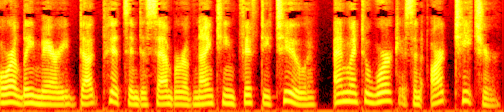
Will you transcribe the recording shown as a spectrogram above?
Ora Lee married Doug Pitts in December of 1952 and went to work as an art teacher.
